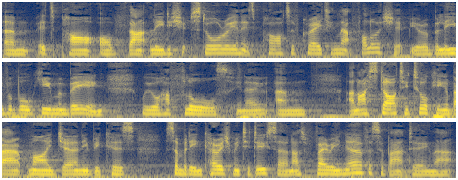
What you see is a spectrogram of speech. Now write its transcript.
um, it's part of that leadership story, and it's part of creating that followership. You're a believable human being. We all have flaws, you know. Um, and I started talking about my journey because somebody encouraged me to do so, and I was very nervous about doing that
